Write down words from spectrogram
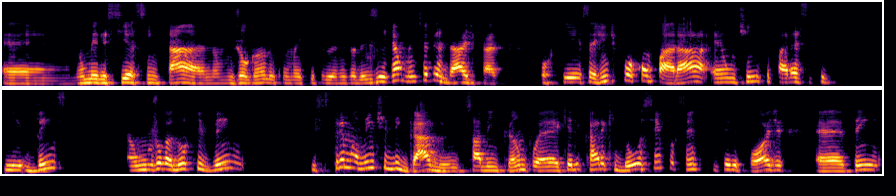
é, não merecia assim estar tá, não, jogando com uma equipe do nível deles, e realmente é verdade, cara. porque se a gente for comparar, é um time que parece que, que vem, é um jogador que vem extremamente ligado, sabe, em campo, é aquele cara que doa 100% do que ele pode, é, tem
